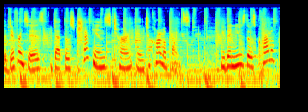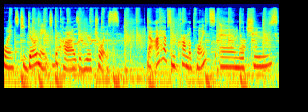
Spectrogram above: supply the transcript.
The difference is that those check ins turn into karma points. You then use those karma points to donate to the cause of your choice. Now, I have some karma points and will choose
